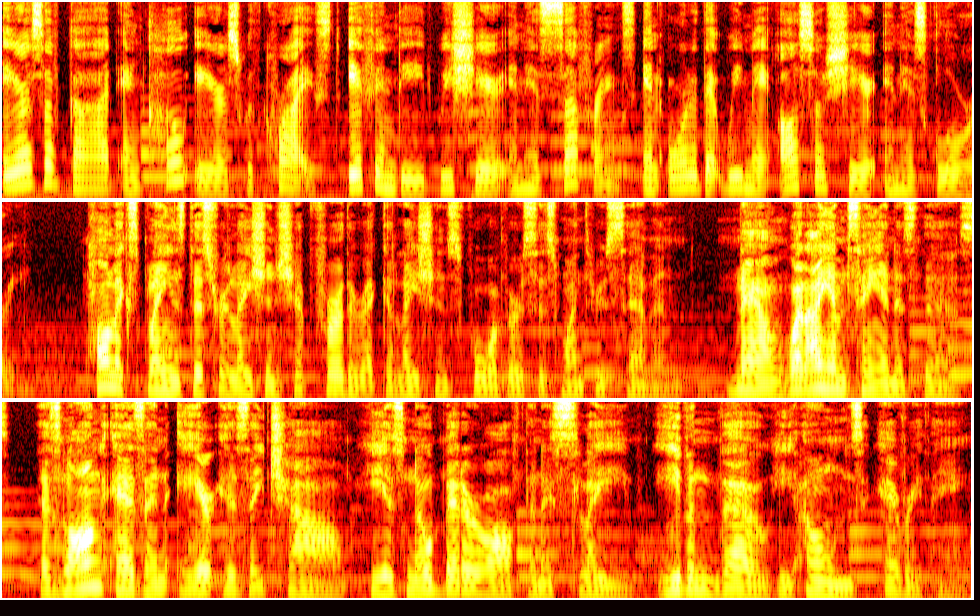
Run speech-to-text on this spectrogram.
heirs of God and co heirs with Christ, if indeed we share in His sufferings, in order that we may also share in His glory. Paul explains this relationship further at Galatians 4, verses 1 through 7. Now, what I am saying is this. As long as an heir is a child, he is no better off than a slave, even though he owns everything.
